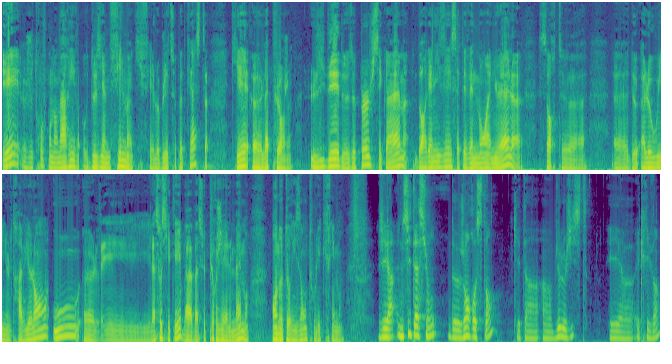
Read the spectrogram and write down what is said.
Et je trouve qu'on en arrive au deuxième film qui fait l'objet de ce podcast, qui est euh, La Purge l'idée de The Purge, c'est quand même d'organiser cet événement annuel, sorte euh, euh, de Halloween ultra violent, où euh, la société bah, va se purger elle-même en autorisant tous les crimes. J'ai une citation de Jean Rostand, qui est un, biologiste et écrivain,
